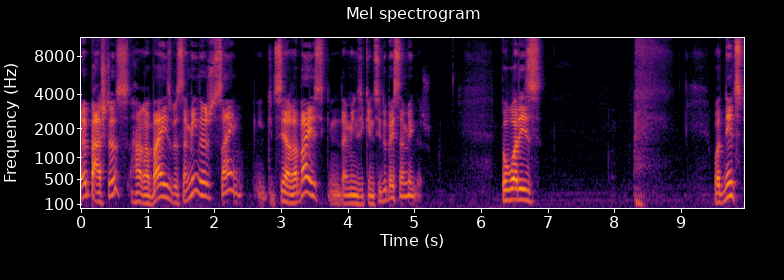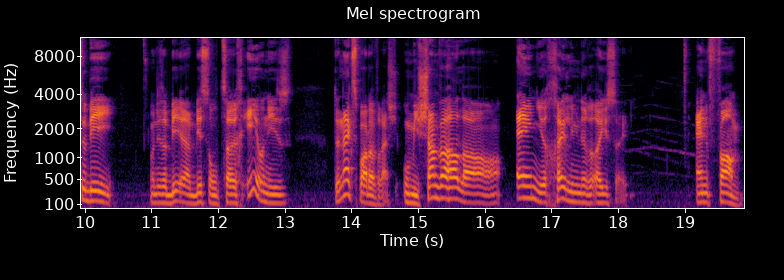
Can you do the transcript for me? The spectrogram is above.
Pashtas, Harabais, Besamigdash, same. You can see Harabais, that means you can see the Beis Hamikdash. But what is what needs to be what is a bissel tzarich iyun is the next part of Rashi. Umisham v'hala ein yechelim nir'oisei. And from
